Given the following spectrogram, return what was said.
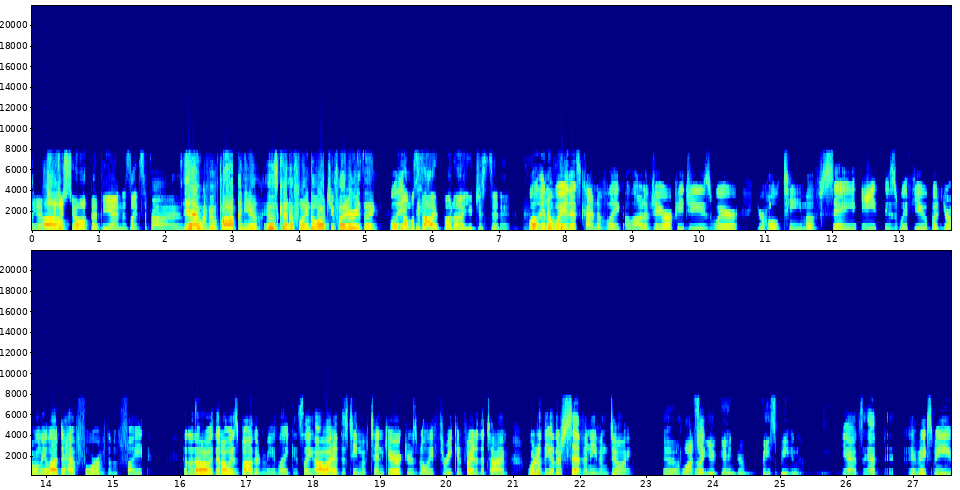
Yeah, Um, they just show up at the end. It's like surprise. Yeah, we've been following you. It was kind of funny to watch you fight everything. well, You almost died, but uh, you just did it. well, in a way, that's kind of like a lot of JRPGs where your whole team of say eight is with you, but you're only allowed to have four of them fight. That that, Yeah. always, that always bothered me. Like it's like, oh, I have this team of ten characters, but only three can fight at the time. What are the other seven even doing? Yeah. Watching Like- you getting your face beaten. Yeah, it's it, it makes me.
